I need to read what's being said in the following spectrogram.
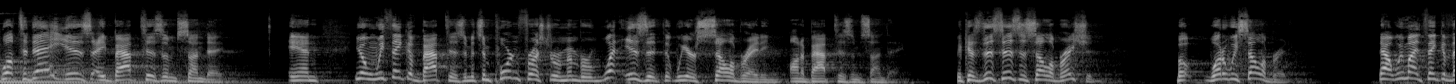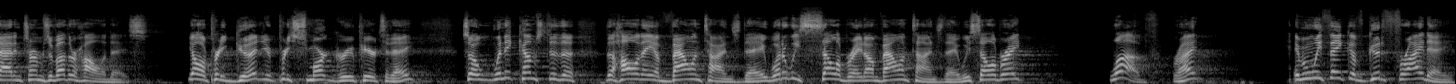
Well, today is a baptism Sunday. And, you know, when we think of baptism, it's important for us to remember what is it that we are celebrating on a baptism Sunday? Because this is a celebration. But what are we celebrating? Now, we might think of that in terms of other holidays. Y'all are pretty good. You're a pretty smart group here today. So, when it comes to the, the holiday of Valentine's Day, what do we celebrate on Valentine's Day? We celebrate love, right? And when we think of Good Friday,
